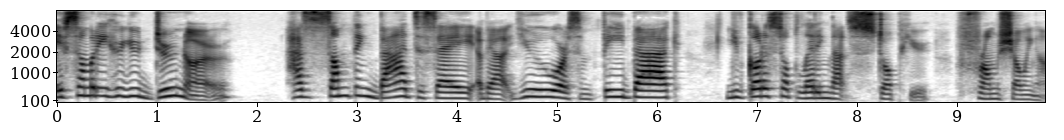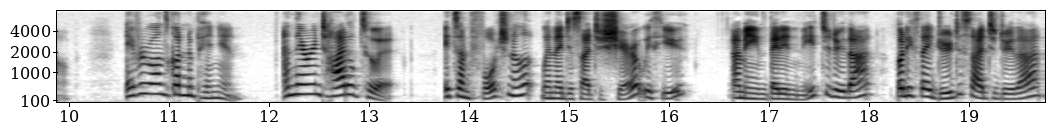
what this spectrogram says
if somebody who you do know has something bad to say about you or some feedback, you've got to stop letting that stop you from showing up. Everyone's got an opinion and they're entitled to it. It's unfortunate when they decide to share it with you. I mean, they didn't need to do that, but if they do decide to do that,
